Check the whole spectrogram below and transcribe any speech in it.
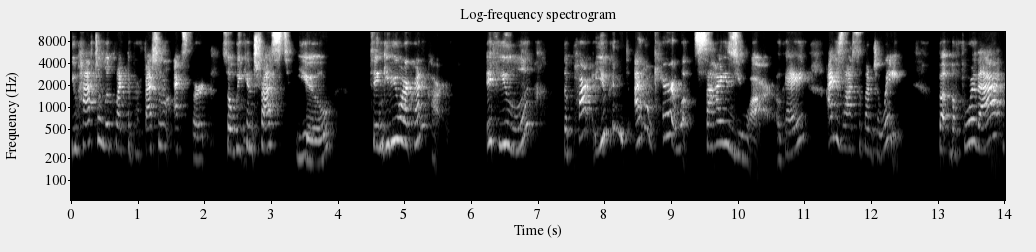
You have to look like the professional expert so we can trust you to give you our credit card. If you look the part you can care what size you are okay? I just lost a bunch of weight. But before that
